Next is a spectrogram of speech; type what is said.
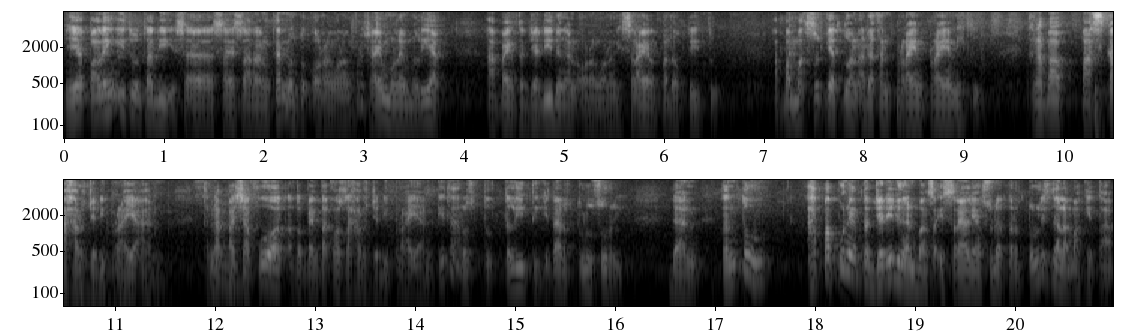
Ya paling itu tadi saya, saya sarankan untuk orang-orang percaya mulai melihat apa yang terjadi dengan orang-orang Israel pada waktu itu. Apa maksudnya Tuhan adakan perayaan-perayaan itu? Kenapa Paskah harus jadi perayaan? Kenapa Syafuat atau Pentakosta harus jadi perayaan? Kita harus tel- teliti, kita harus telusuri. Dan tentu apa pun yang terjadi dengan bangsa Israel yang sudah tertulis dalam Alkitab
